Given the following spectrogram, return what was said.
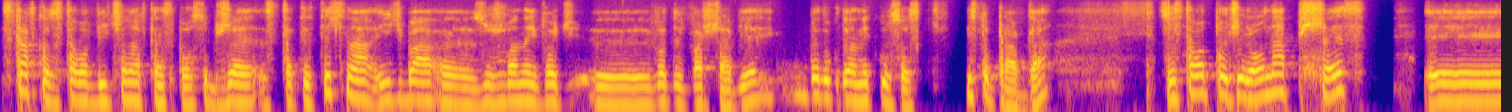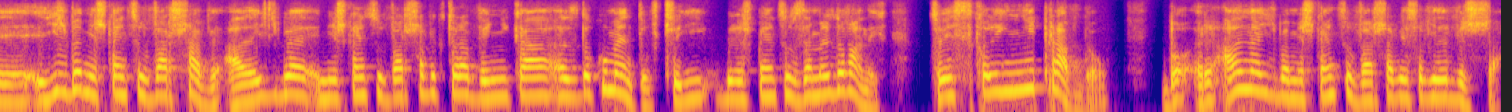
Stawka została wyliczona w ten sposób, że statystyczna liczba e, zużywanej e, wody w Warszawie, według danych KUSowskich, jest to prawda, została podzielona przez e, liczbę mieszkańców Warszawy, ale liczbę mieszkańców Warszawy, która wynika z dokumentów, czyli mieszkańców zameldowanych, co jest z kolei nieprawdą, bo realna liczba mieszkańców Warszawy jest o wiele wyższa,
